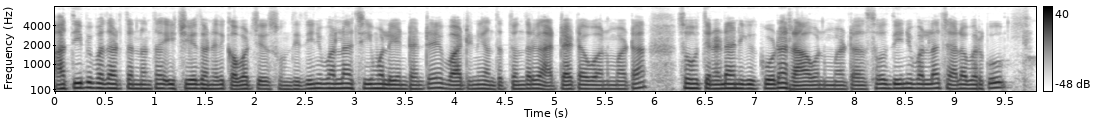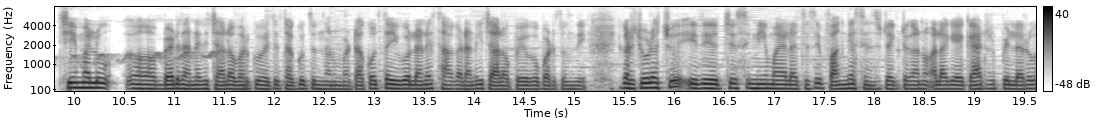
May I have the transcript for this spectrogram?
ఆ తీపి పదార్థాన్ని అంతా ఈ చేదు అనేది కవర్ చేస్తుంది. దీనివల్ల చీమలు ఏంటంటే వాటిని అంత తొందరగా అట్రాక్ట్ అవ్వనమాట సో తినడానికి తినడానికి కూడా రావన్నమాట. సో దీనివల్ల చాలా వరకు చీమలు బెడద అనేది చాలా వరకు అయితే తగ్గుతుందనమాట కొత్త ఈగోలు అనేది సాగడానికి చాలా ఉపయోగపడుతుంది. ఇక్కడ చూడొచ్చు ఇది వచ్చేసి నీమాయిల్ వచ్చేసి ఫంగస్ ఇన్స్టెక్ట్ గాను అలాగే క్యాటర్ పిల్లరు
